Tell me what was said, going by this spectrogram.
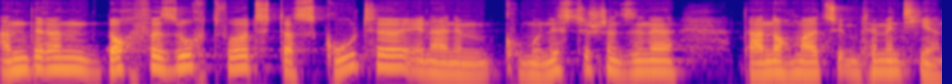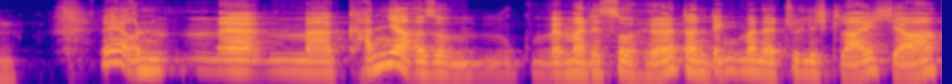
anderen doch versucht wird, das Gute in einem kommunistischen Sinne da nochmal zu implementieren. Naja, und man, man kann ja, also wenn man das so hört, dann denkt man natürlich gleich, ja,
